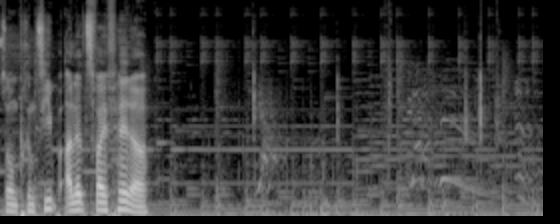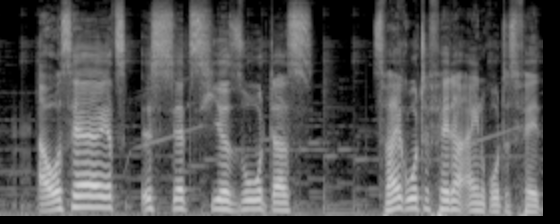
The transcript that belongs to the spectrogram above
So im Prinzip alle zwei Felder. Außer jetzt ist jetzt hier so, dass zwei rote Felder, ein rotes Feld.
